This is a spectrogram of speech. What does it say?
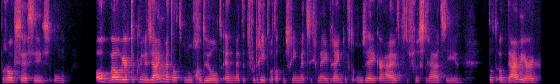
proces is. Om ook wel weer te kunnen zijn met dat ongeduld en met het verdriet wat dat misschien met zich meebrengt, of de onzekerheid of de frustratie. En dat ook daar weer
